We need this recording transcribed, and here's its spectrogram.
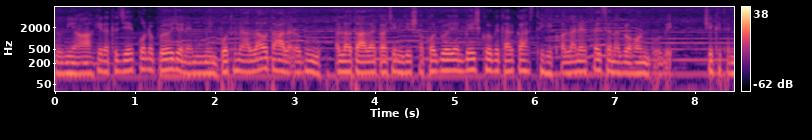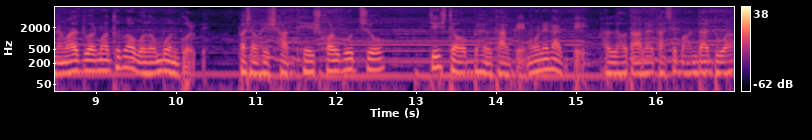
দুনিয়া আখিরাতে যে কোনো প্রয়োজনে মুমিন প্রথমে আল্লাহ তাআলার অভিমুখ, আল্লাহ তাআলার কাছে নিজের সকল প্রয়োজন পেশ করবে, তার কাছ থেকে কল্যাণের ফয়সালা গ্রহণ করবে। সেক্ষেত্রে নামাজ দোয়ার মাধ্যমে অবলম্বন করবে। পাশাপাশি সাধ্যের সর্বোচ্চ চেষ্টা অব্যাহত থাকবে, মনে রাখবে। আল্লাহ তাআলার কাছে বান্দার দোয়া,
